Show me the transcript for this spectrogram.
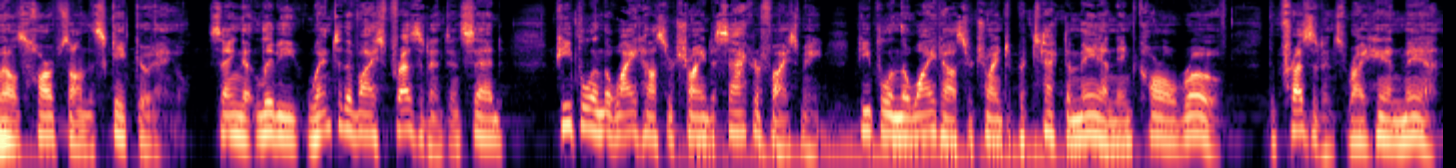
Wells harps on the scapegoat angle, saying that Libby went to the vice president and said, People in the White House are trying to sacrifice me. People in the White House are trying to protect a man named Karl Rove, the president's right hand man.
